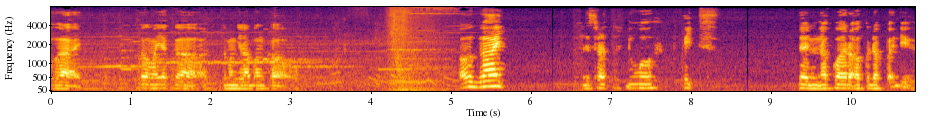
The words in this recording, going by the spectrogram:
Alright. So Mayaka, kita panggil abang kau. Alright. Ada 102 fix. Dan aku harap aku dapat dia.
